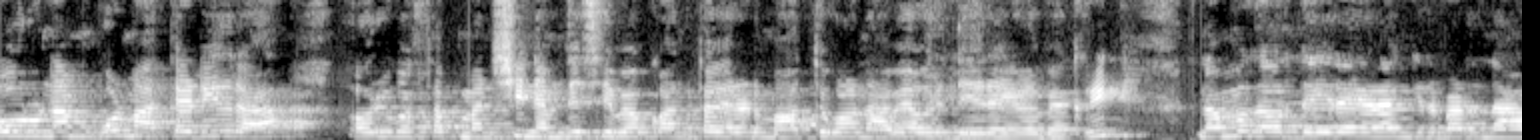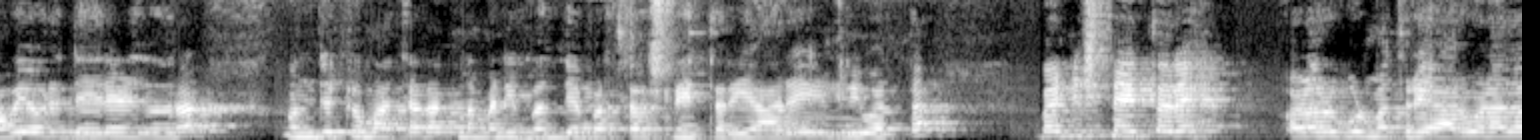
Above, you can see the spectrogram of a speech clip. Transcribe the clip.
ಅವರು ಕೂಡ ಮಾತಾಡಿದ್ರೆ ಅವ್ರಿಗೆ ಒಂದು ಸ್ವಲ್ಪ ಮನುಷ್ಯ ನೆಮ್ಮದಿ ಸಿಗಬೇಕು ಅಂತ ಎರಡು ಮಾತುಗಳು ನಾವೇ ಅವ್ರಿಗೆ ಧೈರ್ಯ ಹೇಳ್ಬೇಕು ರೀ ನಮಗೆ ಅವ್ರು ಧೈರ್ಯ ಹೇಳಂಗಿರ್ಬಾರ್ದು. ನಾವೇ ಅವ್ರಿಗೆ ಧೈರ್ಯ ಹೇಳಿದ್ರೆ ಒಂದಿಟ್ಟು ಮಾತಾಡಕ್ಕೆ ನಮ್ಮ ಮನೆಗೆ ಬಂದೇ ಬರ್ತಾರೆ ಸ್ನೇಹಿತರೆ. ಯಾರೇ ಇಲ್ರಿ ಇವತ್ತು. ಬನ್ನಿ ಸ್ನೇಹಿತರೆ. ಅಳೋರ್ಗಳು ಮಾತ್ರ ಯಾರು ಅಳಲ್ಲ,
